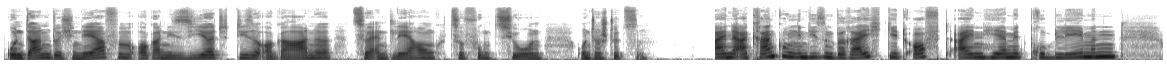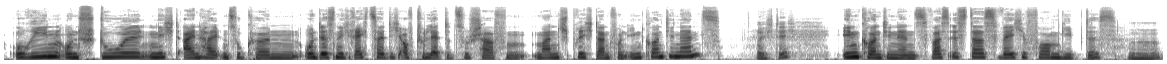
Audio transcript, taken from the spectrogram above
und dann durch Nerven organisiert diese Organe zur Entleerung, zur Funktion unterstützen. Eine Erkrankung in diesem Bereich geht oft einher mit Problemen, Urin und Stuhl nicht einhalten zu können und es nicht rechtzeitig auf Toilette zu schaffen. Man spricht dann von Inkontinenz. Richtig. Inkontinenz, was ist das? Welche Form gibt es? Mhm.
